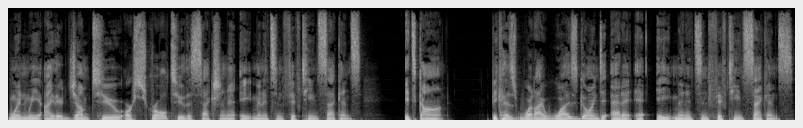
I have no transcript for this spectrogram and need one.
when we either jump to or scroll to the section at eight minutes and 15 seconds, it's gone because what I was going to edit at 8 minutes and 15 seconds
